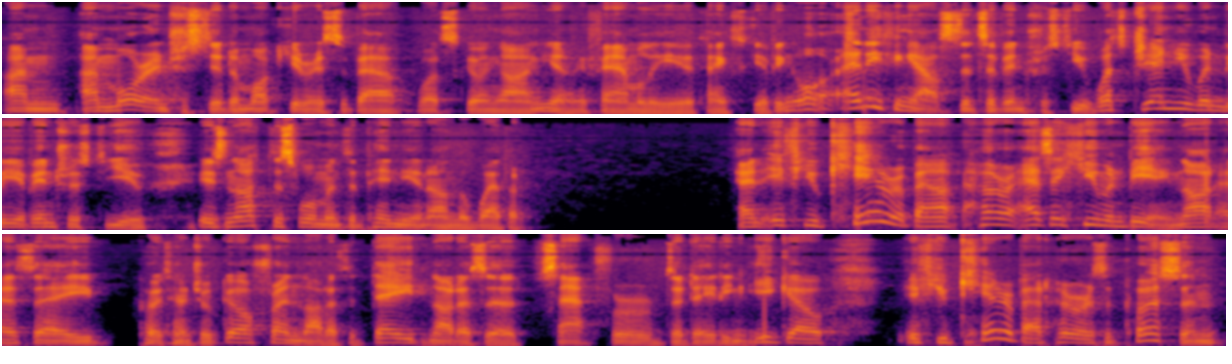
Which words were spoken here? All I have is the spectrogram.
I'm I'm more interested and more curious about what's going on, you know, your family, your Thanksgiving, or anything else that's of interest to you. What's genuinely of interest to you is not this woman's opinion on the weather. And if you care about her as a human being, not as a potential girlfriend, not as a date, not as a sap for the dating ego, if you care about her as a person,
